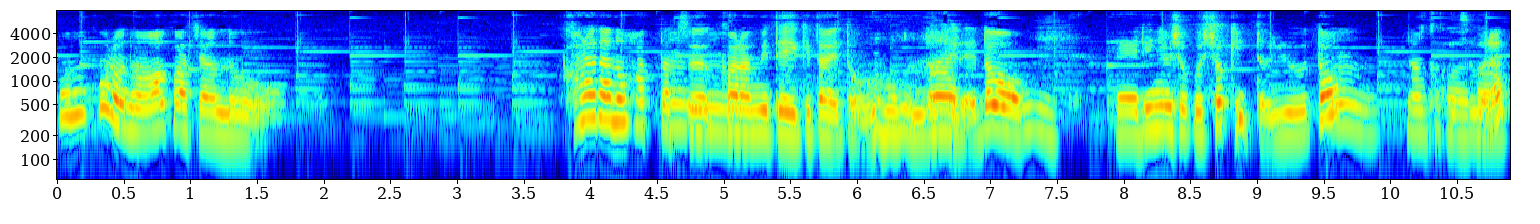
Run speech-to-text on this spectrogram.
この頃の赤ちゃんの体の発達から見ていきたいと思うんだけれど、うん。えー離乳食初期というと、うん。何ヶ月ぐらい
